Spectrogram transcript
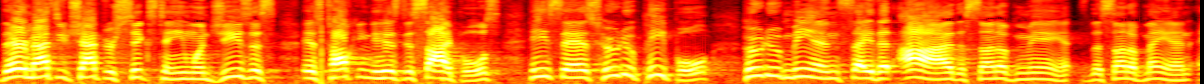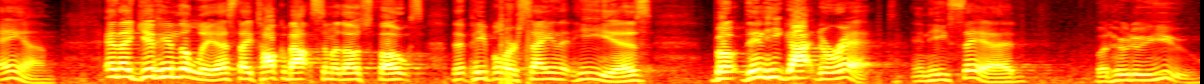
There in Matthew chapter 16, when Jesus is talking to his disciples, he says, Who do people, who do men say that I, the Son of Man, the Son of Man, am? And they give him the list. They talk about some of those folks that people are saying that he is. But then he got direct, and he said, But who do you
